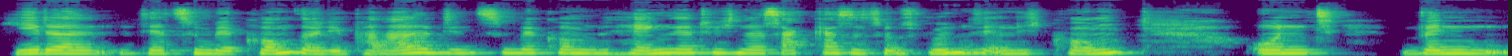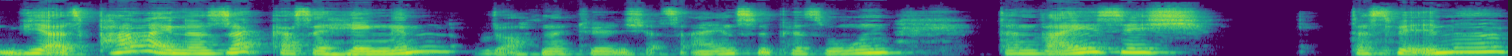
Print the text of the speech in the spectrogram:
jeder, der zu mir kommt, oder die Paare, die zu mir kommen, hängen natürlich in der Sackgasse, sonst würden sie ja nicht kommen. Und wenn wir als Paar in der Sackgasse hängen, oder auch natürlich als einzelne Person, dann weiß ich, dass wir immer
